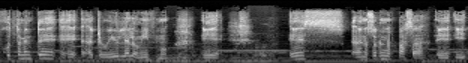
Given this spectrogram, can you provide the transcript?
justamente eh, atribuible a lo mismo es, a nosotros nos pasa, eh, y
